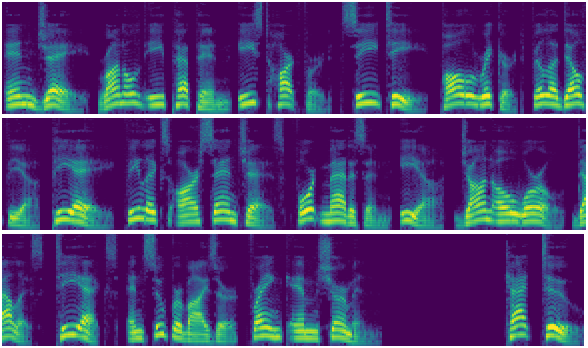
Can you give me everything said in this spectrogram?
N.J., Ronald E. Pepin, East Hartford, C.T., Paul Rickert, Philadelphia, PA, Felix R. Sanchez, Fort Madison, IA, John O. Worrell, Dallas, TX, and Supervisor Frank M. Sherman. Cat 2,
